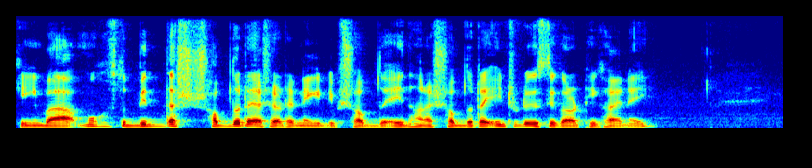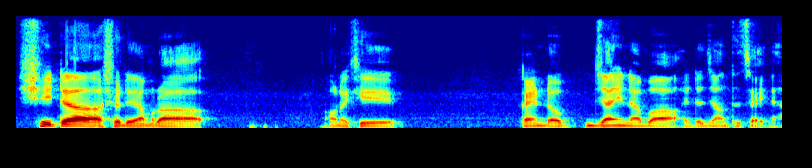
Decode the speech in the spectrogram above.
কিংবা মুখস্থ বিদ্যার শব্দটাই আসলে একটা নেগেটিভ শব্দ, এই ধরনের শব্দটা ইন্ট্রোডিউসই করা ঠিক হয় নাই। সেইটা আসলে আমরা অনেকে কাইন্ড অফ জানি না বা এটা জানতে চাই না।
